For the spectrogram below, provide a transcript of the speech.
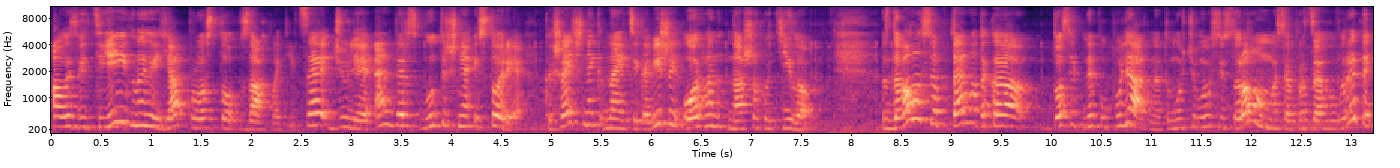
А ось від цієї книги я просто в захваті. Це Джулія Ендерс Внутрішня історія. Кишечник найцікавіший орган нашого тіла. Здавалося б, тема така. Досить непопулярна, тому що ми всі соромимося про це говорити.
